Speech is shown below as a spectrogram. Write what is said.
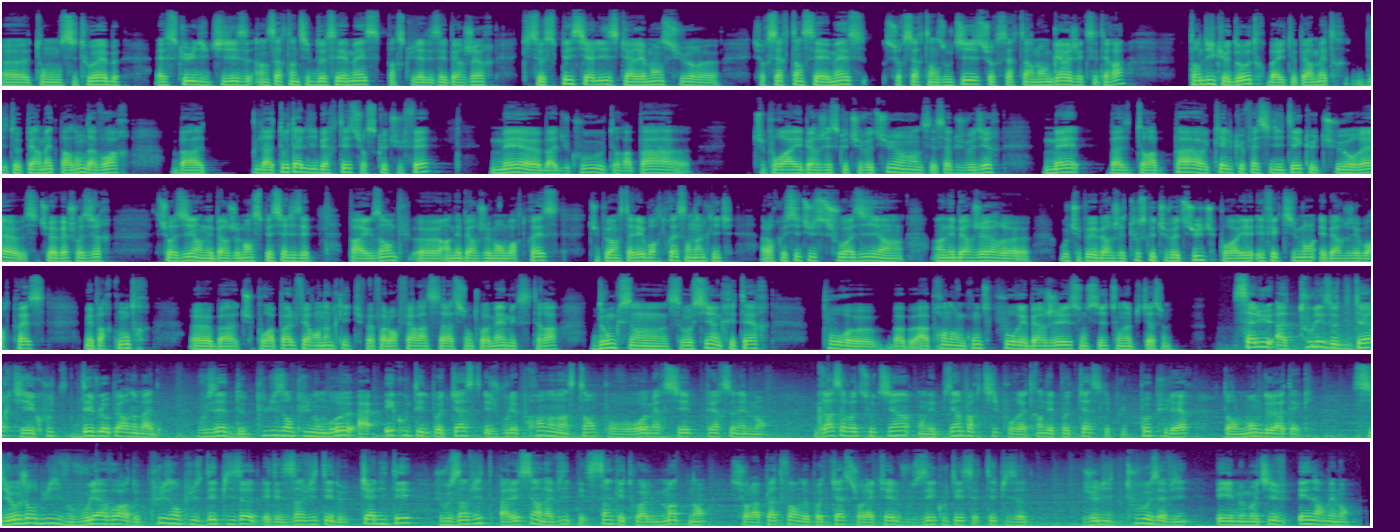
euh, ton site web. Est-ce qu'il utilise un certain type de CMS parce qu'il y a des hébergeurs qui se spécialisent carrément sur sur certains CMS, sur certains outils, sur certains langages, etc. Tandis que d'autres, bah, ils te permettent, ils te permettent pardon d'avoir bah, la totale liberté sur ce que tu fais mais euh, bah du coup t'auras pas tu pourras héberger ce que tu veux dessus hein, c'est ça que je veux dire mais bah t'auras pas quelques facilités que tu aurais euh, si tu avais choisir choisi un hébergement spécialisé. Par exemple, euh, un hébergement WordPress, tu peux installer WordPress en un clic. Alors que si tu choisis un, un hébergeur où tu peux héberger tout ce que tu veux dessus, tu pourras effectivement héberger WordPress, mais par contre, euh, bah tu pourras pas le faire en un clic. Il va falloir faire l'installation toi-même, etc. Donc c'est aussi un critère pour euh, bah, à prendre en compte pour héberger son site, son application. Salut à tous les auditeurs qui écoutent Développeur Nomade. Vous êtes de plus en plus nombreux à écouter le podcast et je voulais prendre un instant pour vous remercier personnellement. Grâce à votre soutien, on est bien parti pour être un des podcasts les plus populaires dans le monde de la tech. Si aujourd'hui vous voulez avoir de plus en plus d'épisodes et des invités de qualité, je vous invite à laisser un avis et 5 étoiles maintenant sur la plateforme de podcast sur laquelle vous écoutez cet épisode. Je lis tous vos avis et ils me motivent énormément.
